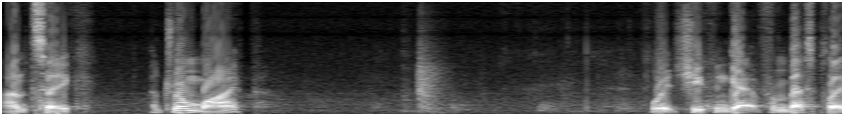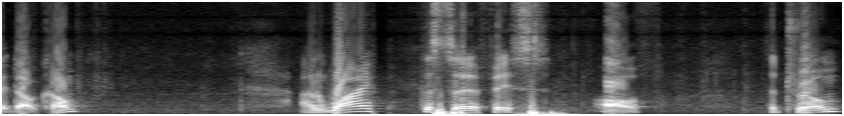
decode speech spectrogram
and take a drum wipe which you can get from bestplate.com and wipe the surface of the drum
